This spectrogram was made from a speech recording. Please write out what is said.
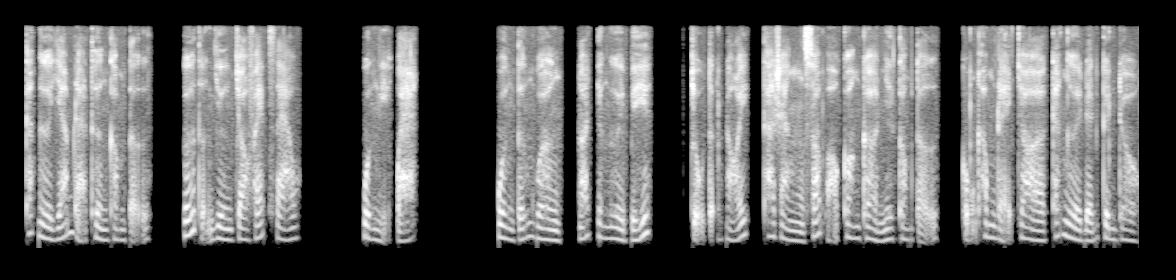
các người dám đã thương công tử, hứa thượng dương cho phép sao? Quân nghị quát. Quân tướng quân nói cho người biết, chủ tử nói tha rằng xóa bỏ con cờ như công tử, cũng không để cho các người đến kinh đồ.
